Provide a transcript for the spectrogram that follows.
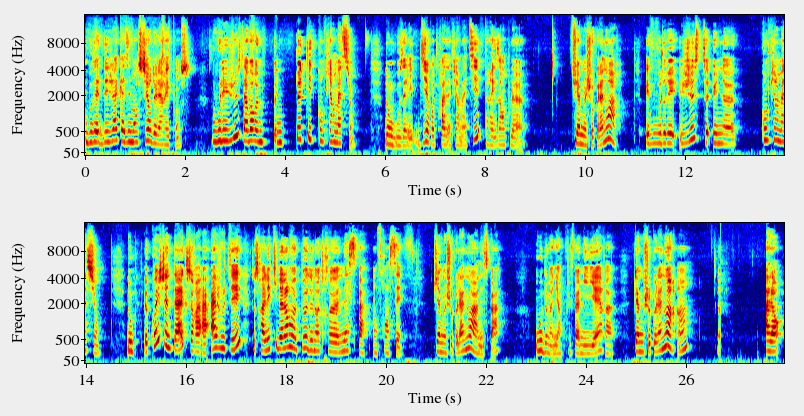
vous êtes déjà quasiment sûr de la réponse. Vous voulez juste avoir une, petite confirmation. Donc vous allez dire votre phrase affirmative, par exemple, euh, tu aimes le chocolat noir. Et vous voudrez juste une euh, confirmation. Donc le question tag sera à ajouter, ce sera l'équivalent un peu de notre euh, n'est-ce pas en français. Tu aimes le chocolat noir, n'est-ce pas? Ou de manière plus familière, tu aimes le chocolat noir, hein? Alors,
